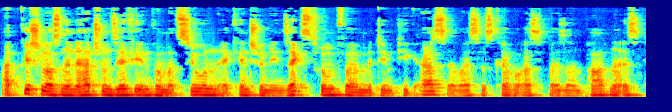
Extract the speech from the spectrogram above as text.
abgeschlossen, denn er hat schon sehr viel Informationen, er kennt schon den Sechstrümpfer mit dem Pik Ass, er weiß, dass Karo Ass bei seinem Partner ist.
